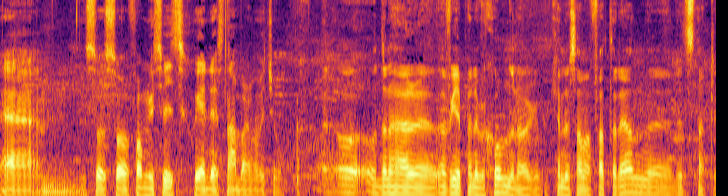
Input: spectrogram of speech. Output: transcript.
Eh, så, så förhoppningsvis sker det snabbare än vad vi tror. Och, och den här övergripande visionen då, kan du sammanfatta den lite snabbt?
